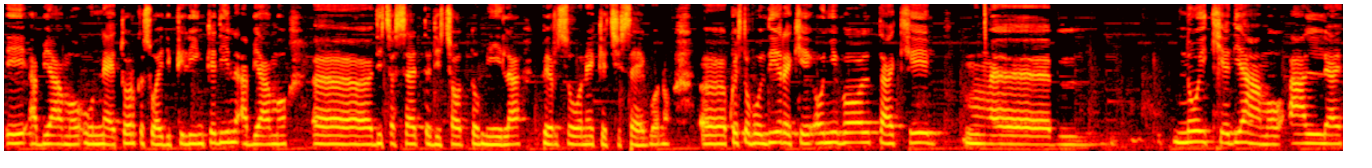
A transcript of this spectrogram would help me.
e abbiamo un network su IDP LinkedIn, abbiamo eh, 17-18 mila persone che ci seguono. Uh, questo vuol dire che ogni volta che mh, mm, eh, noi chiediamo alle,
